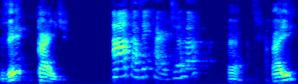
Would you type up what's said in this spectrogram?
V-card. Ah, tá, V-card. Uhum. É. Aí,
